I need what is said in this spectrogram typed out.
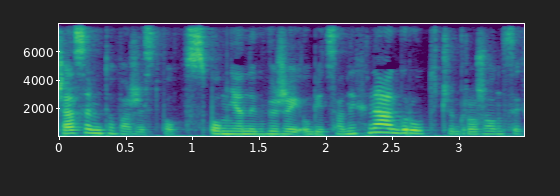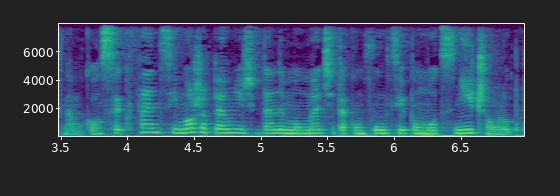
Czasem towarzystwo wspomnianych wyżej obiecanych nagród czy grożących nam konsekwencji może pełnić w danym momencie taką funkcję pomocniczą lub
